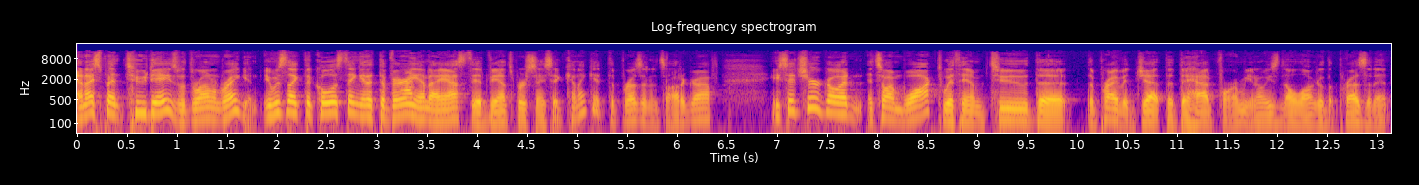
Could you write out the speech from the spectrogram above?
And I spent two days with Ronald Reagan. It was like the coolest thing. And at the very end, I asked the advance person, I said, Can I get the president's autograph? He said, "Sure, go ahead." And so I walked with him to the the private jet that they had for him. You know, he's no longer the president,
